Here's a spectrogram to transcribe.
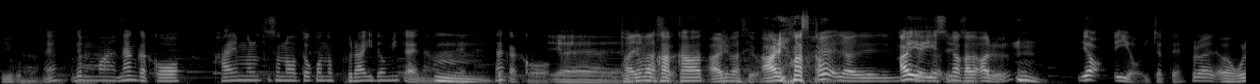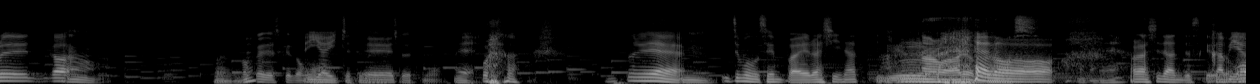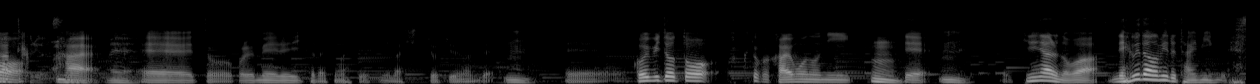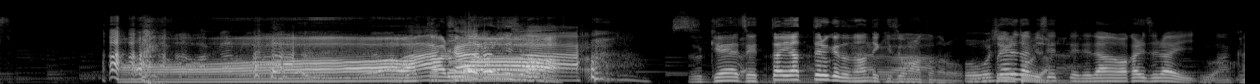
ということだね。うん。でもまあなんかこう買い物とその男のプライドみたいなのうってん。なんかこいうやいやいやいや。とても関わってありますよ。ありますか？えじゃあいやいいですよ。なんかある？いやいいよ。言っちゃって。プライあ俺うがん。プライドばっかですけども。いや言っちゃってください。えーっとですね。え。これは本当にえねうん。いつもの先輩らしいなっていううん。なるほど。ありがとうございます。ね。話なんですけれども。浮かび上がってくるよねはい。ええ。ーっとこれメールいただきましてですね今出張中なんで。えうん。えー恋人と服とか買い物にうん行っ。てうん。気になるのは値札を見るタイミングです。あー、わかるわ。すげえ、絶対やってるけどなんで気づかなかったんだろう。おしゃれな店って値段分かりづらい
